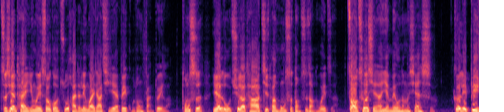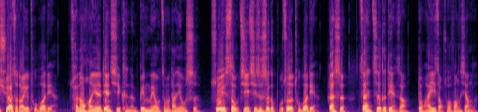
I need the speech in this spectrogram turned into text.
之前他也因为收购珠海的另外一家企业被股东反对了，同时也掳去了他集团公司董事长的位置。造车显然也没有那么现实，格力必须要找到一个突破点。传统行业的电器可能并没有这么大的优势，所以手机其实是个不错的突破点。但是在这个点上，董阿姨找错方向了。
